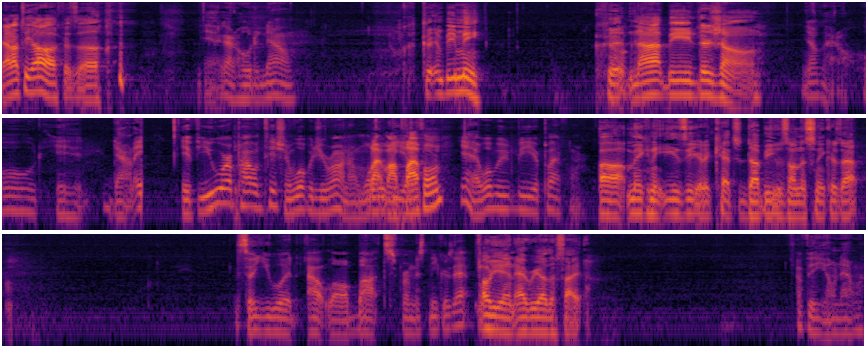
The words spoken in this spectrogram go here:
Shout out to y'all because uh, Yeah, I gotta hold it down. couldn't be me. Could not be Dejan. Y'all gotta hold it down. If you were a politician, what would you run on? What Like would my be your- platform? yeah, what would be your platform? Uh, making it easier to catch W's on the sneakers app. So you would outlaw bots from the sneakers app? Oh yeah, and every other site. I feel you on that one.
